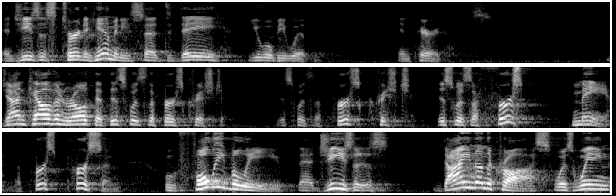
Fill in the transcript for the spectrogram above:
And Jesus turned to him and he said, Today you will be with me in paradise. John Calvin wrote that this was the first Christian. This was the first Christian. This was the first man, the first person who fully believed that Jesus, dying on the cross, was winning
